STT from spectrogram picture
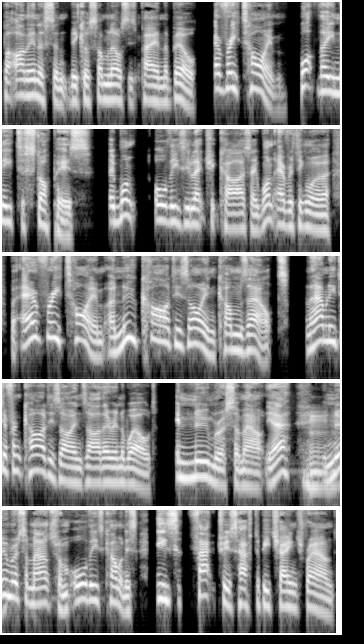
but I'm innocent because someone else is paying the bill. Every time, what they need to stop is they want all these electric cars, they want everything, whatever, but every time a new car design comes out, and how many different car designs are there in the world? In numerous amount, yeah? Mhm. In numerous amounts from all these companies. These factories have to be changed round.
